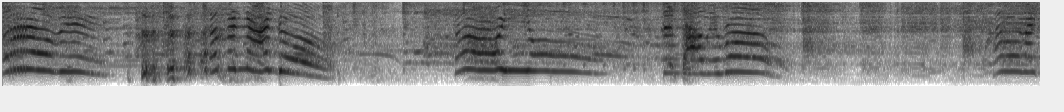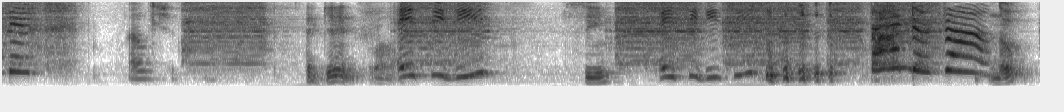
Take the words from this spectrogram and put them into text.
Robin! Fernando! Oh, yo! That's how we roll! Oh, like this. Oh, shit. Again, wow. ACD? See? ACDC? Thunderstruck! Nope.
